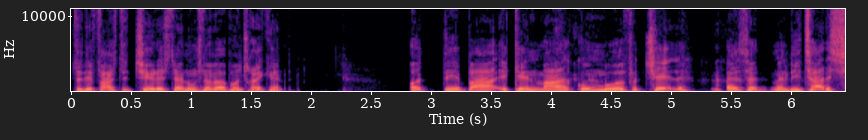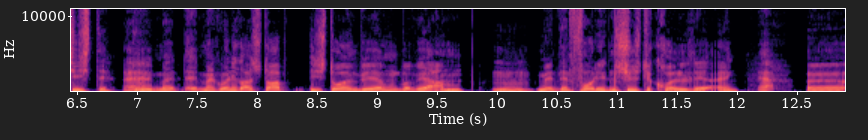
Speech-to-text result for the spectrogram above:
så det er faktisk det tætteste, jeg nogensinde har været på en trekant. Og det er bare igen en meget god måde at fortælle. Altså, man lige tager det sidste. Ja. Man, man kunne ikke godt stoppe historien ved, at hun var ved at amme. Mm. Men den får lige den sidste krølle der, ikke? Ja. Øh,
